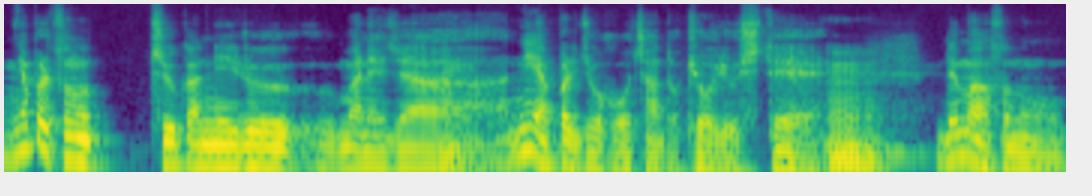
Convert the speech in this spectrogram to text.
やっぱりその中間にいるマネージャーにやっぱり情報をちゃんと共有して、うん。でまあその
